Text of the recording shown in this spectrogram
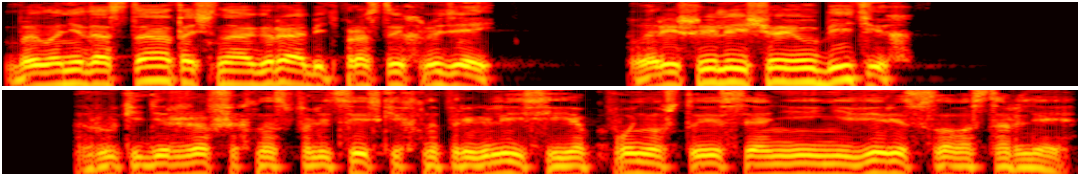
было недостаточно ограбить простых людей. Вы решили еще и убить их. Руки державших нас полицейских напряглись, и я понял, что если они и не верят в слова Старлея,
